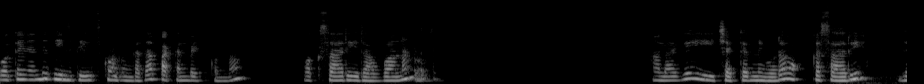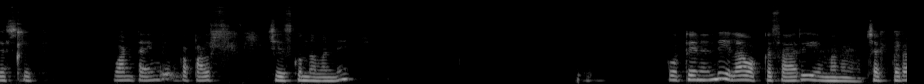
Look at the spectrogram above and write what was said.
ఓకేనండి దీన్ని తీసుకున్నాం కదా పక్కన పెట్టుకుందాం. ఒకసారి రవ్వన. అలాగే ఈ చక్కెరని కూడా ఒక్కసారి జస్ట్ వన్ టైం ఒక పల్స్ చేసుకుందామండి. ఓకేనండి ఇలా ఒక్కసారి మనం చక్కెర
